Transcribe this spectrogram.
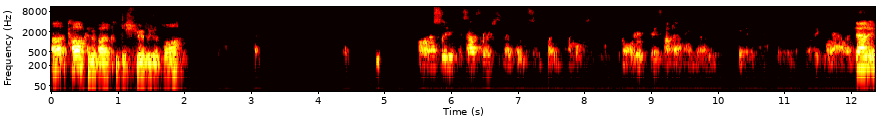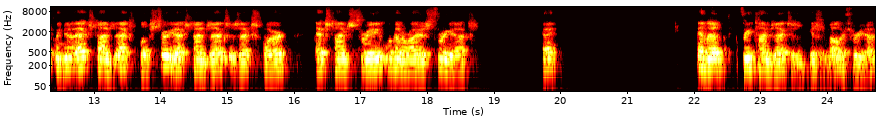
uh, talking about the distributive law. Honestly, it's first. Then if we do x times x plus 3, x times x is x squared. x times 3, we're going to write as 3x. Okay? And then 3 times x is, gives another 3x.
